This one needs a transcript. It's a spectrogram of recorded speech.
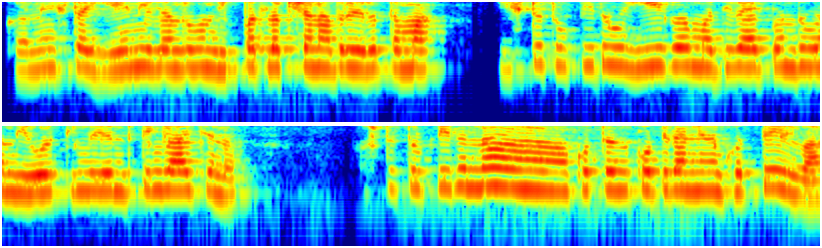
ಕನಿಷ್ಠ ಏನಿಲ್ಲ ಅಂದ್ರೆ ಒಂದು ಇಪ್ಪತ್ತು ಲಕ್ಷನಾದರೂ ಇರುತ್ತಮ್ಮ. ಇಷ್ಟು ತುಟ್ಟಿದು ಈಗ ಮದುವೆ ಆಗಿ ಬಂದು ಒಂದು ಏಳು ತಿಂಗಳು, ಎಂಟು ತಿಂಗಳು ಆಯ್ತೇನೋ? ಅಷ್ಟು ತುಟ್ಟಿದನ್ನು ಕೊತ್ತಂದು ಕೊಟ್ಟಿದ್ದಾನೆ ನಿನಗೆ ಗೊತ್ತೇ ಇಲ್ವಾ?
